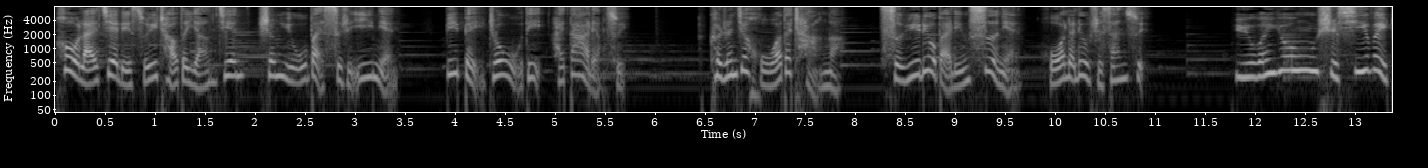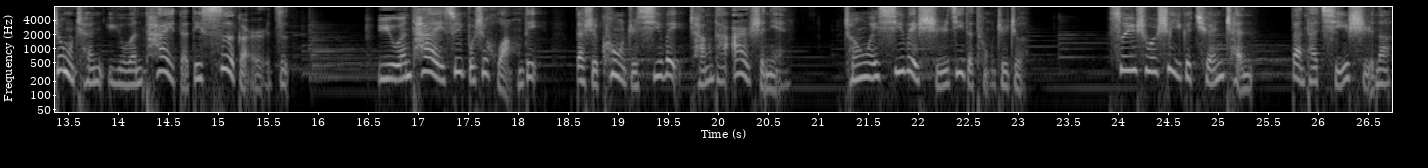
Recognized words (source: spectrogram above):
后来建立隋朝的杨坚生于五百四十一年，比北周武帝还大两岁。可人家活得长啊，死于六百零四年，活了六十三岁。宇文邕是西魏重臣宇文泰的第四个儿子。宇文泰虽不是皇帝，但是控制西魏长达二十年，成为西魏实际的统治者。虽说是一个权臣，但他其实呢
